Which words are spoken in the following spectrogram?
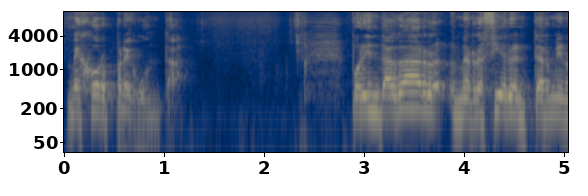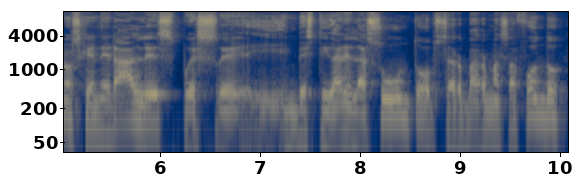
mejor pregunta. Por indagar me refiero en términos generales, pues eh, investigar el asunto, observar más a fondo,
